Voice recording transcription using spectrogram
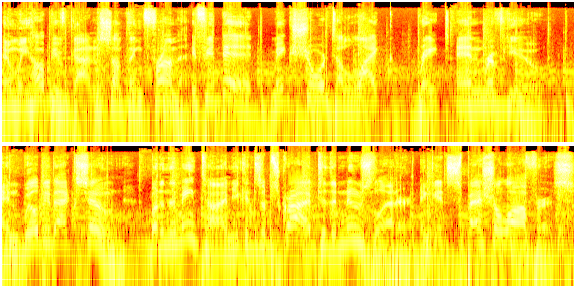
and we hope you've gotten something from it. If you did, make sure to like, rate, and review. And we'll be back soon. But in the meantime, you can subscribe to the newsletter and get special offers.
